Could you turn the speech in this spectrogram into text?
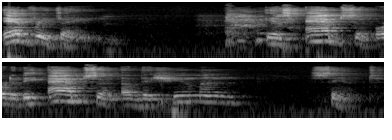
Everything is absent or to be absent of the human scent.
